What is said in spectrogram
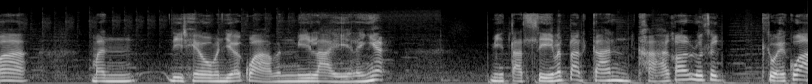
ว่ามันดีเทลมันเยอะกว่ามันมีไหลอะไรเงี้ย มีตัดสีมันตัดกัน ขาก็รู้สึกสวยกว่า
